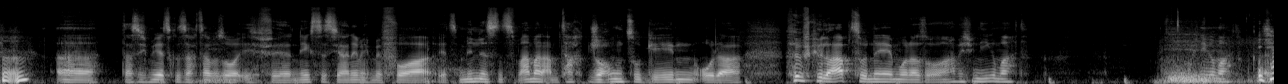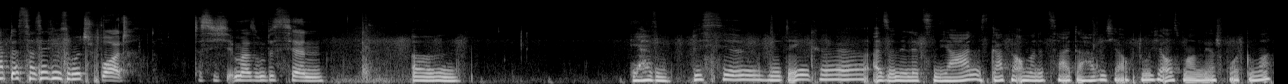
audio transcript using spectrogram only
Mhm. Äh, dass ich mir jetzt gesagt habe, so ich, für nächstes Jahr nehme ich mir vor, jetzt mindestens zweimal am Tag joggen zu gehen oder fünf Kilo abzunehmen oder so, habe ich nie gemacht. Habe ich nie gemacht. Ich habe das tatsächlich so mit Sport dass ich immer so ein bisschen, ähm, ja, so ein bisschen mir denke, also in den letzten Jahren, es gab ja auch mal eine Zeit, da habe ich ja auch durchaus mal mehr Sport gemacht,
